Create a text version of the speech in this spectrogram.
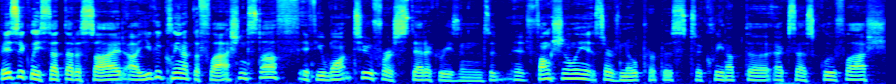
basically set that aside. Uh, you could clean up the flash and stuff if you want to for aesthetic reasons. It, it, functionally, it serves no purpose to clean up the excess glue flash.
